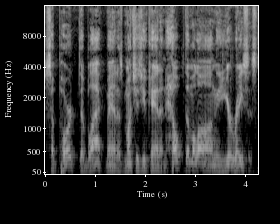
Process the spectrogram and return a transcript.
support the black man as much as you can and help them along, you're racist.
